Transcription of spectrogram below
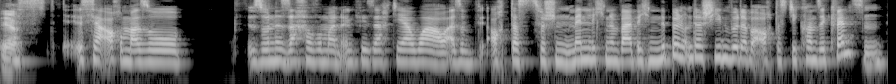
ja. das ist ja auch immer so so eine Sache, wo man irgendwie sagt, ja, wow, also auch das zwischen männlichen und weiblichen Nippeln unterschieden wird, aber auch, dass die Konsequenzen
